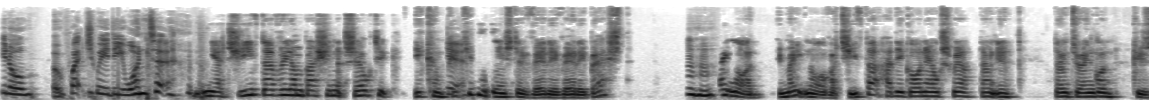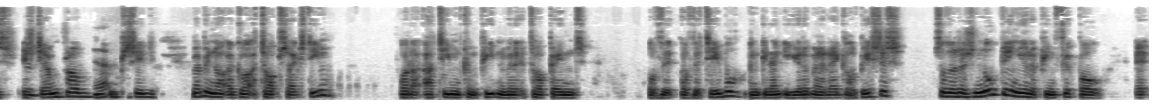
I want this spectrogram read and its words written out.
you know, which way do you want it? he achieved every ambition at Celtic. He competed against the very, very best. Mhm. Might not, he might not have achieved that had he gone elsewhere down to down to England because as Jim probably Yeah. said, maybe not have got a top six team or a, a team competing with at the top end of the of the table and get into Europe on a regular basis. So there is nobody in European football eh,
